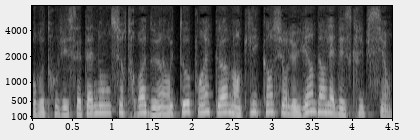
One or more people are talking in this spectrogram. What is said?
Retrouvez cette annonce sur 321auto.com en cliquant sur le lien dans la description.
